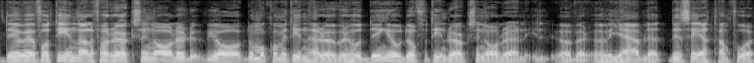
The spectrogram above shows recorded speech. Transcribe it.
Det vi har fått in i alla fall röksignaler. Ja, de har kommit in här över Huddinge och du har fått in röksignaler över, över Gävle. Det säger att han får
